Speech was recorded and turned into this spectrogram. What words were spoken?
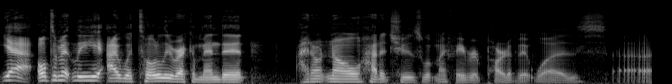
yeah, ultimately, I would totally recommend it. I don't know how to choose what my favorite part of it was. Uh,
